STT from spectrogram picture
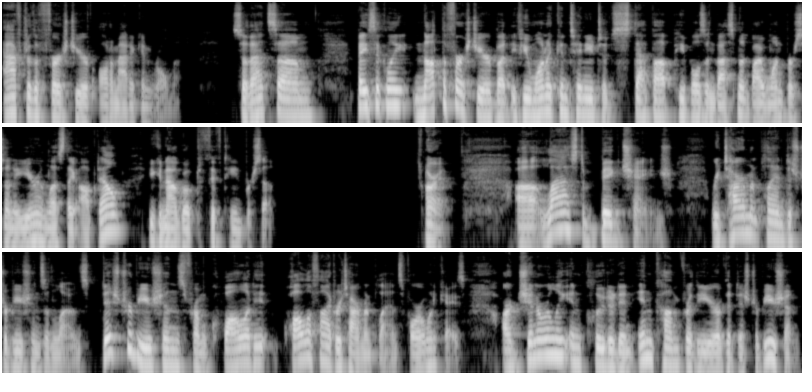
after the first year of automatic enrollment. So that's um, Basically, not the first year, but if you want to continue to step up people's investment by 1% a year unless they opt out, you can now go up to 15%. All right. Uh, last big change retirement plan distributions and loans. Distributions from quality, qualified retirement plans, 401ks, are generally included in income for the year of the distribution.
